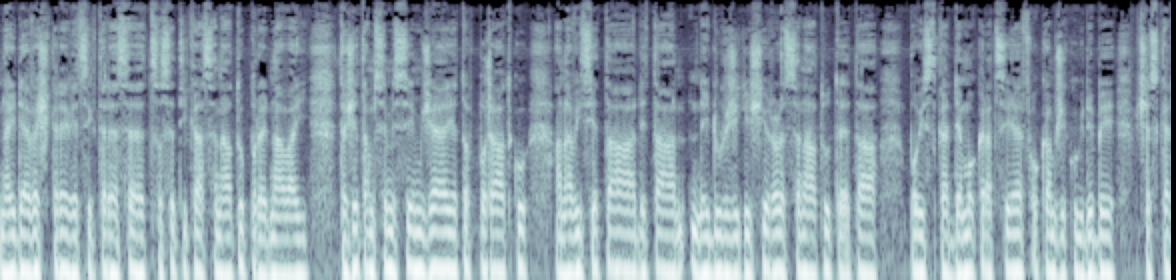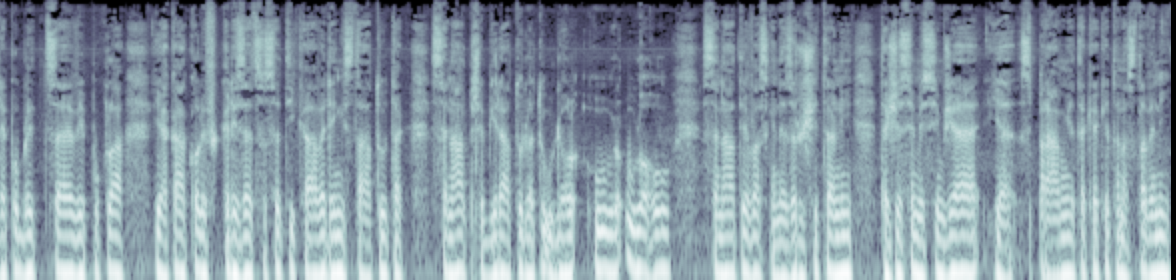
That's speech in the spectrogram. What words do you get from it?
najde veškeré věci, které se, co se týká Senátu, projednávají. Takže tam si myslím, že je to v pořádku. A navíc je ta, ta nejdůležitější role Senátu, to je ta pojistka demokracie v okamžiku, kdyby v České republice vypukla jakákoliv krize, co se týká vedení státu, tak Senát přebírá tuhle úlohu. Senát je vlastně nezrušitelný, takže si myslím, že je správně tak, jak je to nastavený.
